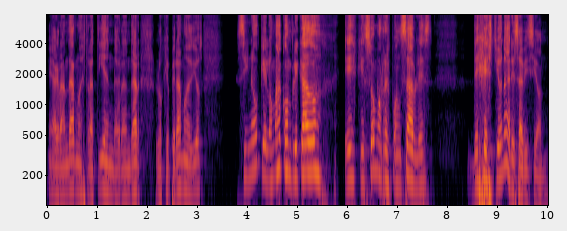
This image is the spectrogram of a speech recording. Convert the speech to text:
eh, agrandar nuestra tienda, agrandar lo que esperamos de Dios, sino que lo más complicado es que somos responsables de gestionar esa visión,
